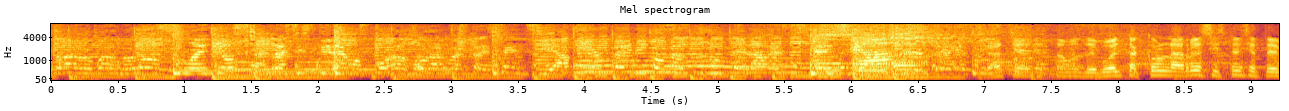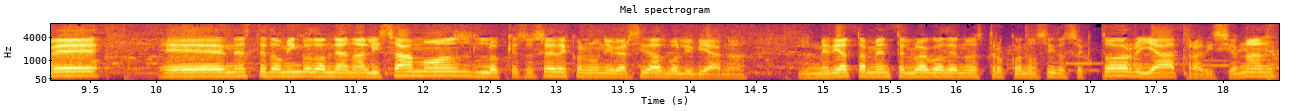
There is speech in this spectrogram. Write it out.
podrá robarnos los sueños. Resistiremos por amor a nuestra esencia. Bienvenidos al Club de la Resistencia. Gracias, estamos de vuelta con la Resistencia TV en este domingo donde analizamos lo que sucede con la Universidad Boliviana inmediatamente luego de nuestro conocido sector ya tradicional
